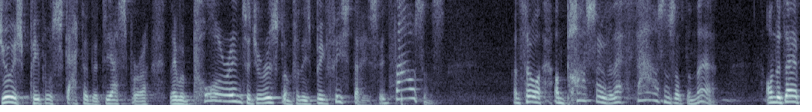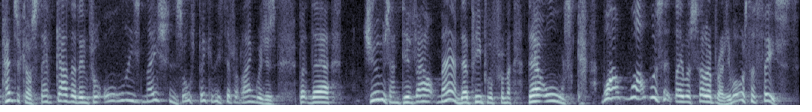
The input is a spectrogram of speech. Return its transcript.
Jewish people scattered, the diaspora, they would pour into Jerusalem for these big feast days in thousands. And so on Passover, there are thousands of them there. On the day of Pentecost, they've gathered in from all these nations, all speaking these different languages, but they're Jews and devout men. They're people from, they're all, what, what was it they were celebrating? What was the feast?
